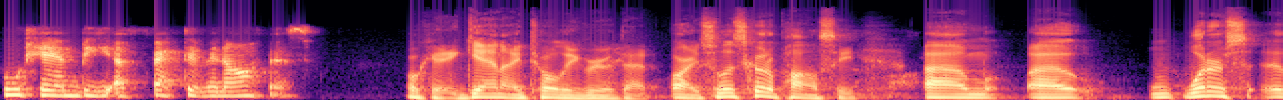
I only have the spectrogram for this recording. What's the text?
who can be effective in office. Okay, again, I totally agree with that. All right, so let's go to policy. Um, uh, what are uh,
